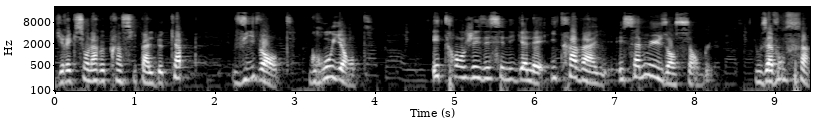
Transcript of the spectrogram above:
Direction la rue principale de Cap, vivante, grouillante. Étrangers et Sénégalais y travaillent et s'amusent ensemble. Nous avons faim.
